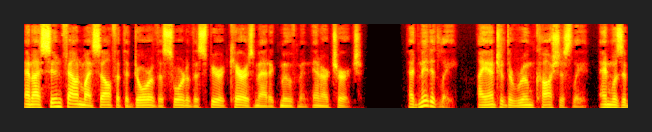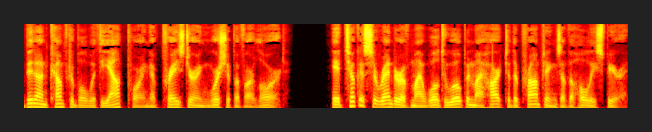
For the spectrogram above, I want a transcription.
and I soon found myself at the door of the Sword of the Spirit charismatic movement in our church. Admittedly, I entered the room cautiously, and was a bit uncomfortable with the outpouring of praise during worship of our Lord. It took a surrender of my will to open my heart to the promptings of the Holy Spirit.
